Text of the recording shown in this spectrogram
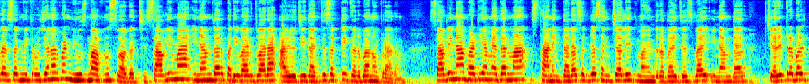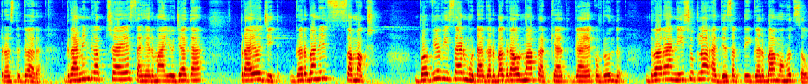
દર્શક મિત્રો, જનાર્પણ ન્યૂઝમાં આપનું સ્વાગત છે. સાવલીમાં ઇનામદાર પરિવાર દ્વારા આયોજિત આદ્યશક્તિ ગરબાનો પ્રારંભ. સાવલીના ભાટિયા મેદાનમાં સ્થાનિક ધારાસભ્ય સંચાલિત મહેન્દ્રભાઈ જસભાઈ ઇનામદાર ચેરિટેબલ ટ્રસ્ટ દ્વારા ગ્રામીણ કક્ષાએ શહેરમાં યોજાતા પ્રાયોજિત ગરબાની સમક્ષ ભવ્ય વિશાળ મોટા ગરબા ગ્રાઉન્ડમાં પ્રખ્યાત ગાયક વૃંદ દ્વારા નિઃશુલ્ક આદ્યશક્તિ ગરબા મહોત્સવ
